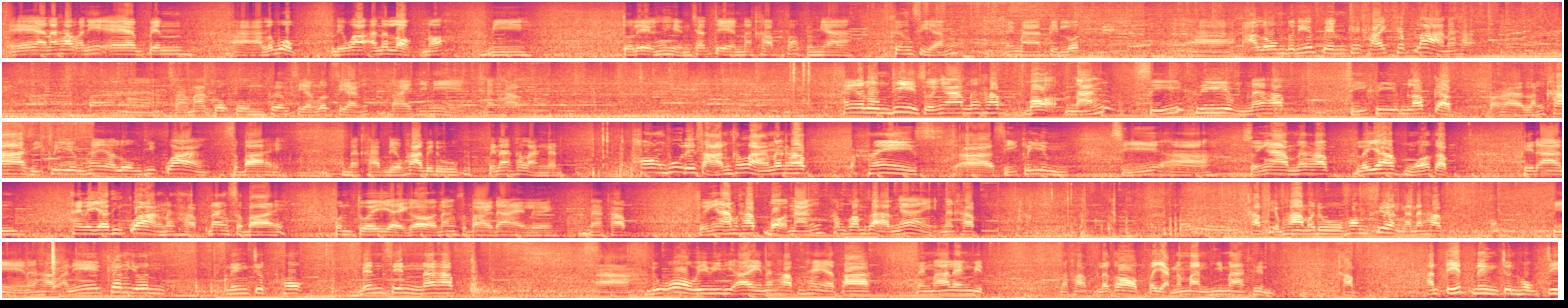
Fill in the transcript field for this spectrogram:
แอร์นะครับอันนี้แอร์เป็นระบบเรียกว่าอนาล็อกเนาะมีตัวเลขให้เห็นชัดเจนนะครับปรับน้ำยาเครื่องเสียงให้มาติดรถอาอารมณ์ตัวนี้เป็นคล้ายๆแคปล่านะครับสามารถควบคุมเพิ่มเสียงลดเสียงได้ที่นี่นะครับ ให้อารมณ์ที่สวยงามนะครับ เบาะหนังสีครีมนะครับ สีครีมรับกับหลังคาสีครีมให้อารมณ์ที่กว้างสบายนะครับ เดี๋ยวพาไปดูไปนั่งข้างหลังกัน ห้องผู้โดยสารข้างหลังนะครับ ให้สีครีม สีสวยงามนะครับ ระยะหัวกับเพดานให้ระยะที่กว้างนะครับ นั่งสบาย คนตัวใหญ่ก็นั่งสบายได้เลยนะครับ วยงามครับ เบาะหนังทำความสะอาดง่ายนะครับ ครับเดี๋ยวพามาดูห้องเครื่องกันนะครับนี่นะครับ อันนี้เครื่องยนต์ 1.6 เบนซินนะครับอ่าดูโอ VVTi นะครับ ให้อัตราแรงม้าแรงบิดนะครับ แล้วก็ประหยัดน้ำมันที่มากขึ้นครับ อันติส 1.6G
